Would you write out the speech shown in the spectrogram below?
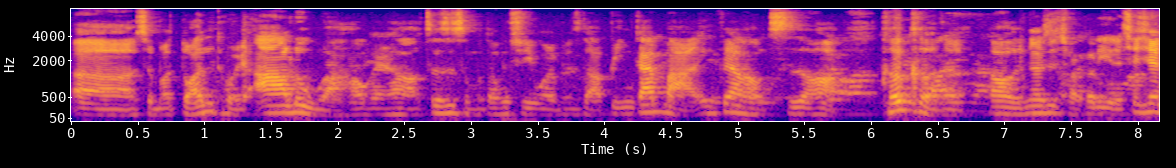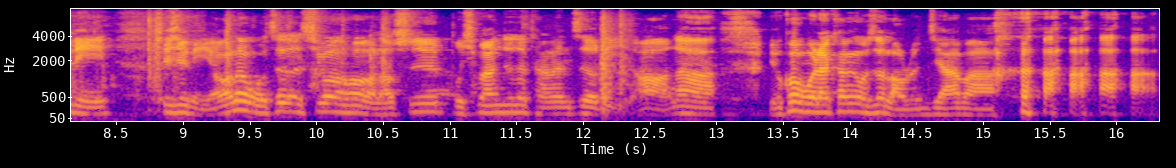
呃什么短腿阿露啊，OK 哈，这是什么东西我也不知道，饼干吧，因为非常好吃哈，可可的哦，应该是巧克力的，谢谢你，谢谢你哦，那我真的希望哈，老师补习班就在台湾这里啊，那有空回来看看我这老人家吧，哈哈哈哈哈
